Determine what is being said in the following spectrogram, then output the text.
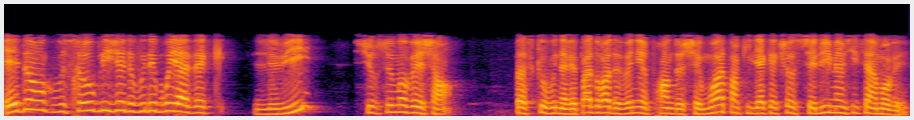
Et donc, vous serez obligé de vous débrouiller avec lui sur ce mauvais champ, parce que vous n'avez pas le droit de venir prendre de chez moi tant qu'il y a quelque chose chez lui, même si c'est un mauvais.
